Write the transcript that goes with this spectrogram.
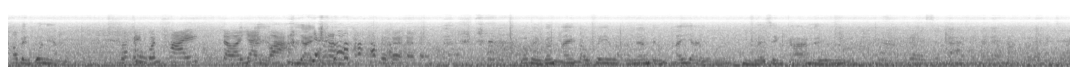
เขาเป็นก้นอย่างมันเป็นคนไทยแต่ว่าใหญ่กว่าใหญ่กว่าก็เป็นก้นไทยเขาฟรีว่ะอันนั้นเป็นไทยใหญ่เลยหินเลยเชียงกลางอะไรอย่างเงี้ย เป็นสึกการเป็นอะไรบ้างเขาเลยใช่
